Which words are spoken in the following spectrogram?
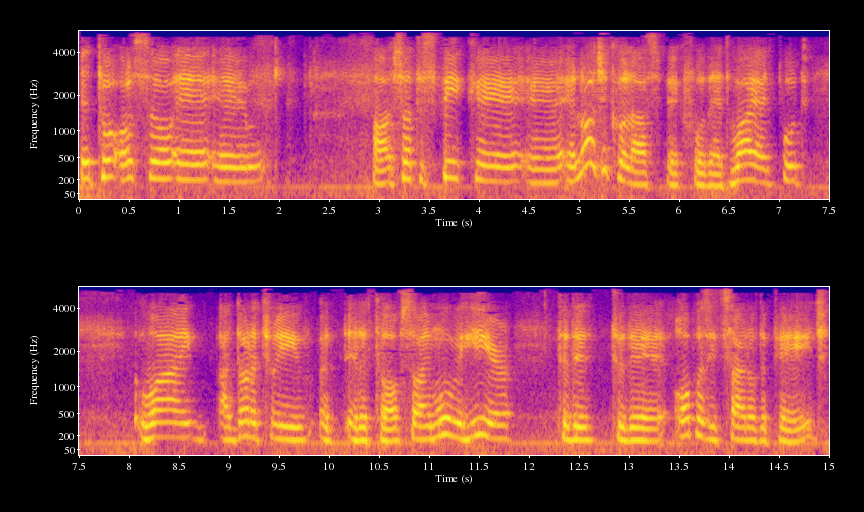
to also a, a, uh, so to speak, uh, uh, a logical aspect for that. Why I put why I don't at, at, the top. So I move here to the to the opposite side of the page,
